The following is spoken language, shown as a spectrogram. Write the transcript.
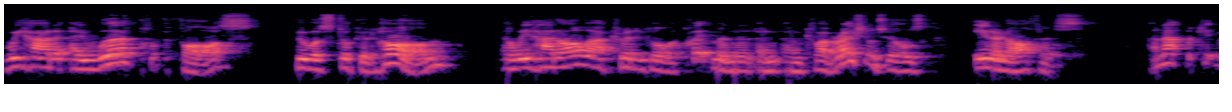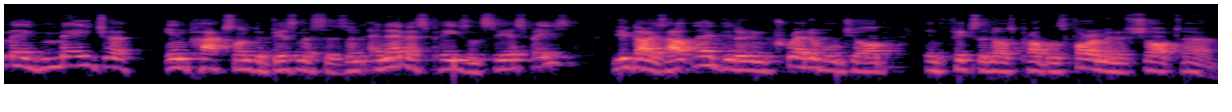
We had a workforce who was stuck at home, and we had all our critical equipment and, and, and collaboration tools in an office, and that made major impacts on the businesses and, and MSPs and CSPs. You guys out there did an incredible job in fixing those problems for them in a short term.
